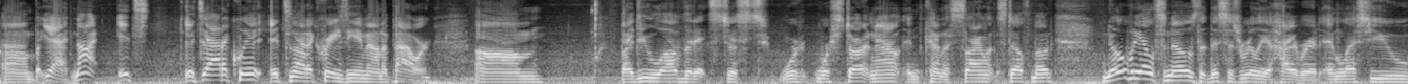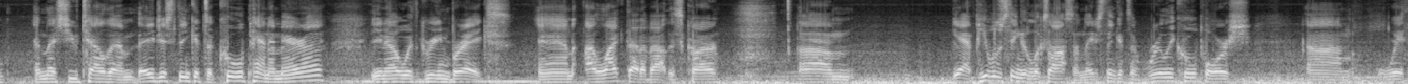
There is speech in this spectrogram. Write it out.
Um, but yeah, not, it's, it's adequate. It's not a crazy amount of power. Um, But I do love that it's just, we're, we're starting out in kind of silent stealth mode. Nobody else knows that this is really a hybrid unless you unless you tell them. They just think it's a cool Panamera, you know, with green brakes. And I like that about this car. Um, yeah, people just think it looks awesome. They just think it's a really cool Porsche um, with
